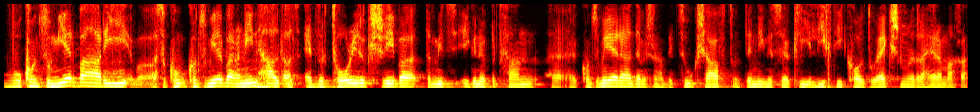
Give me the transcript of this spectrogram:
wo konsumierbare, also konsumierbaren Inhalt als Advertorial geschrieben, damit es irgendjemand kann äh, konsumieren, damit man Bezug schafft und dann irgendwie eine leichte Call to Action oder daher machen.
